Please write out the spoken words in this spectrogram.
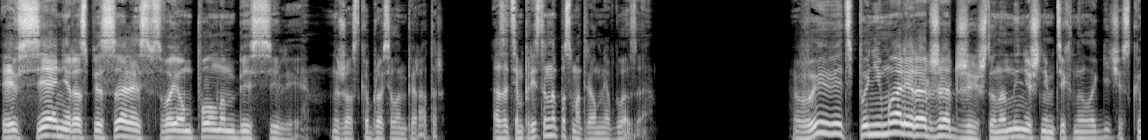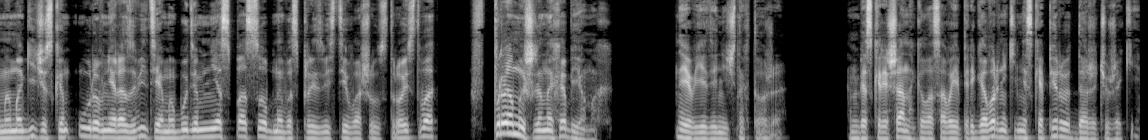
«И все они расписались в своем полном бессилии», — жестко бросил император, а затем пристально посмотрел мне в глаза. «Вы ведь понимали, Раджаджи, что на нынешнем технологическом и магическом уровне развития мы будем не способны воспроизвести ваше устройство в промышленных объемах. И в единичных тоже. Без корешан голосовые переговорники не скопируют даже чужаки.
